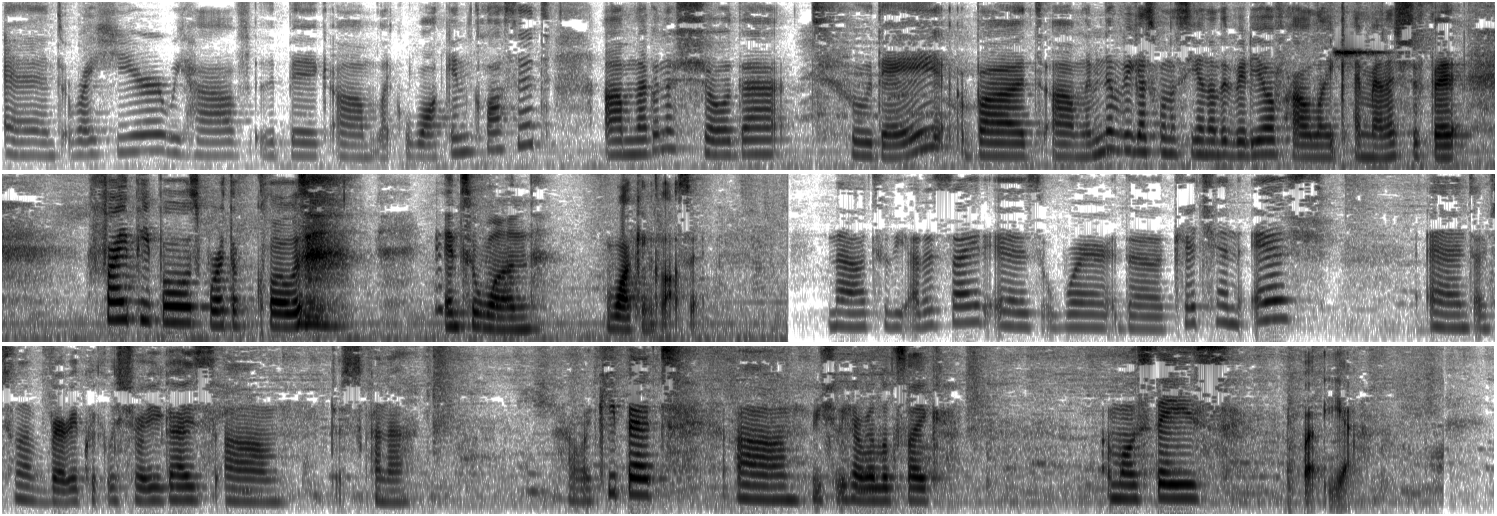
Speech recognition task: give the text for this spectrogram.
And right here we have the big um, like walk-in closet. I'm not gonna show that today, but um, let me know if you guys wanna see another video of how like I managed to fit five people's worth of clothes into one walk-in closet. Now to the other side is where the kitchen is and I'm just gonna very quickly show you guys um, just kind of how I keep it um, usually how it looks like most days but yeah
